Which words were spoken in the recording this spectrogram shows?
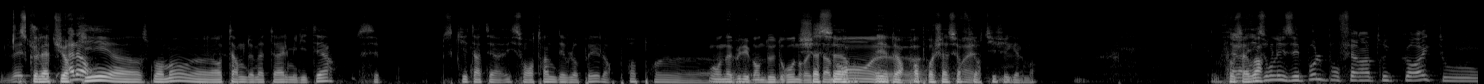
elle va Parce être que la. Turquie, Alors, euh, en ce moment, euh, en termes de matériel militaire, c'est ce qui est intéressant. Ils sont en train de développer leur propre. euh, On a vu les ventes de drones chasseurs récemment, et euh, leurs propres chasseurs ouais. furtifs également. Faut alors, savoir, ils ont les épaules pour faire un truc correct ou?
